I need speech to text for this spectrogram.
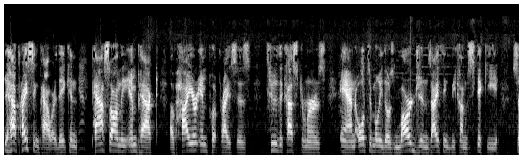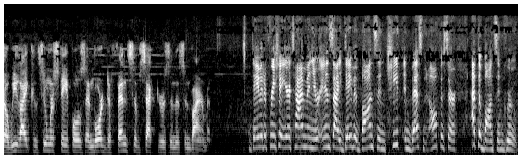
to have pricing power. They can yeah. pass on the impact of higher input prices to the customers, and ultimately those margins, I think, become sticky. So we like consumer staples and more defensive sectors in this environment. David, appreciate your time and your insight. David Bahnsen, Chief Investment Officer at the Bahnsen Group.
